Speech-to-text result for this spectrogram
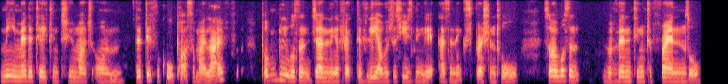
me meditating too much on the difficult parts of my life probably wasn't journaling effectively. I was just using it as an expression tool. So I wasn't venting to friends or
